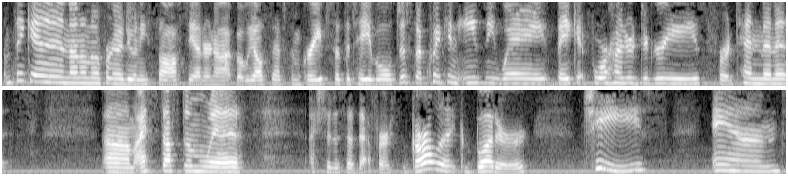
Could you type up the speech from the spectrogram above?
I'm thinking, I don't know if we're gonna do any sauce yet or not, but we also have some grapes at the table. Just a quick and easy way, bake at 400 degrees for 10 minutes. Um, I stuffed them with, I should have said that first, garlic, butter, cheese, and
